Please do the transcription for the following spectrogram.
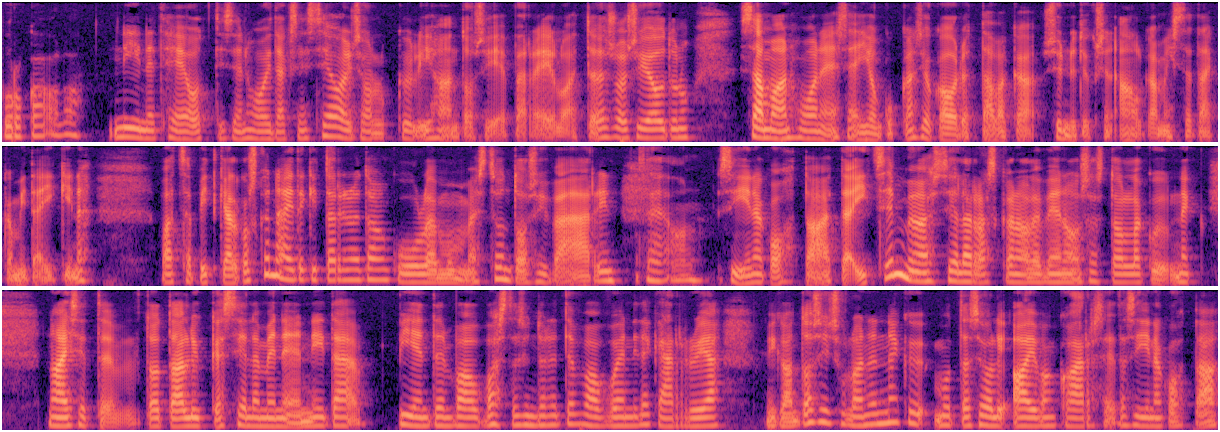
purkaa oloa. Niin, että he otti sen hoitakseen. Se olisi ollut kyllä ihan tosi epäreilua, että jos olisi joutunut samaan huoneeseen jonkun kanssa, joka odottaa vaikka synnytyksen alkamista tai mitä ikinä vatsa pitkällä, koska näitäkin tarinoita on kuullut ja mun mielestä se on tosi väärin se on. siinä kohtaa, että itse myös siellä raskaana olevien osastolla, kun ne naiset tota, lykkäs siellä menee niitä pienten vau- vastasyntyneiden vauvojen niitä kärryjä, mikä on tosi suloinen näky, mutta se oli aivan karseita siinä kohtaa,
